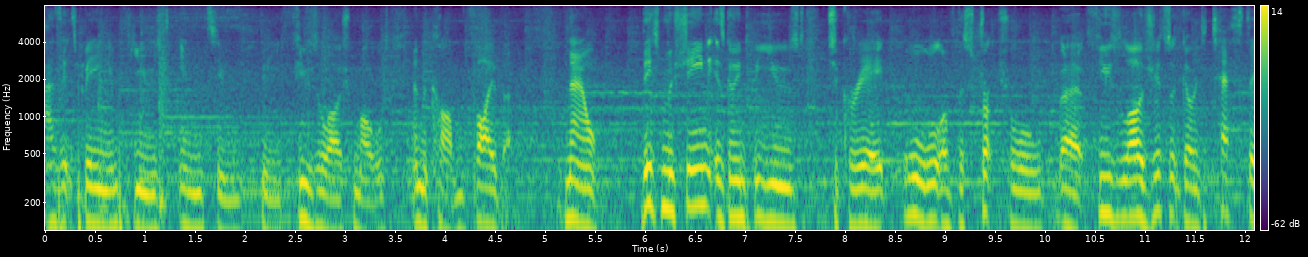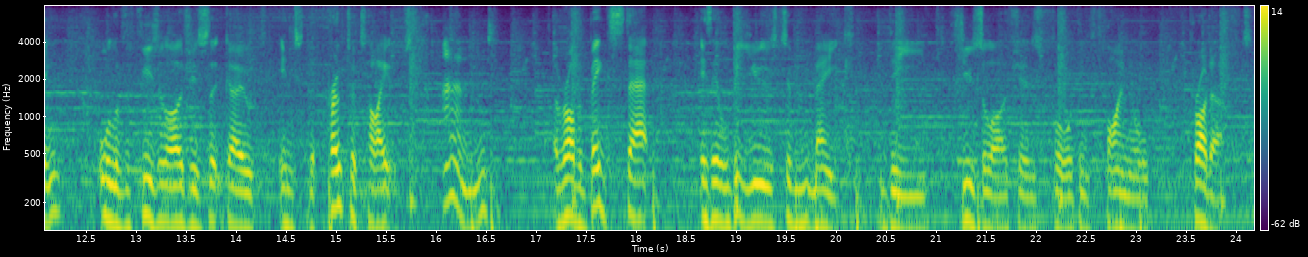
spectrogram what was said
as it's being infused into the fuselage mould and the carbon fibre. Now, this machine is going to be used to create all of the structural uh, fuselages that go into testing, all of the fuselages that go into the prototypes, and a rather big step is it will be used to make the fuselages for the final product.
